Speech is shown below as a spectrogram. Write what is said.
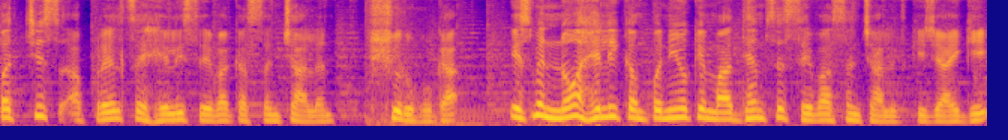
25 अप्रैल से हेली सेवा का संचालन शुरू होगा। इसमें नौ हेली कंपनियों के माध्यम से सेवा संचालित की जाएगी।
